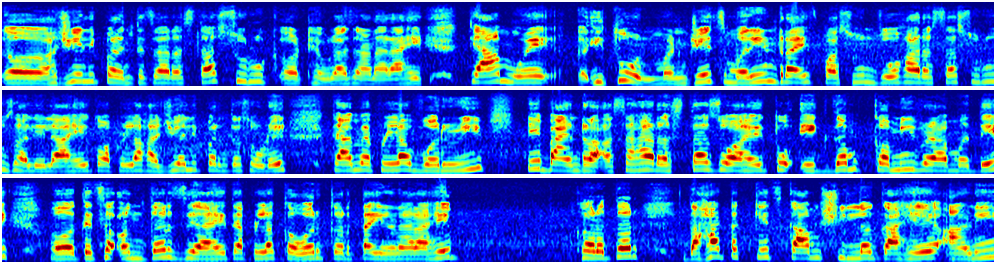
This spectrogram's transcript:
हजी अलीपर्यंतचा रस्ता सुरू ठेवला जाणार आहे. त्यामुळे इथून म्हणजेच मरीन ड्राईव्हपासून जो हा रस्ता सुरू झालेला आहे तो आपल्याला हजी अलीपर्यंत सोडेल. त्यामुळे आपल्याला वरळी ते बँड्रा असा हा रस्ता जो आहे तो एकदम कमी वेळामध्ये त्याचं अंतर जे आहे ते आपल्याला कवर करता येणार आहे. खरं तर दहा टक्केच काम शिल्लक आहे आणि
